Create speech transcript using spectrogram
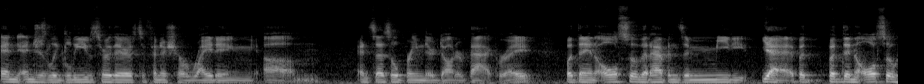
and and just like leaves her there to finish her writing um and he'll bring their daughter back, right? But then also that happens immediate Yeah, but but then also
